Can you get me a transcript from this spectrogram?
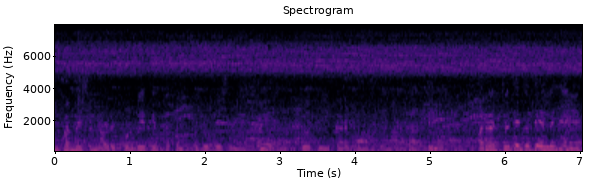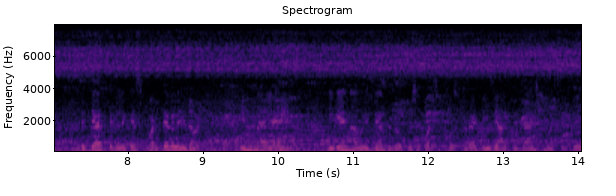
ಇನ್ಫಾರ್ಮೇಷನ್ ಅವ್ರಿಗೆ ಕೊಡಬೇಕು ಅಂತಕ್ಕಂಥ ಸದುದ್ದೇಶವನ್ನು ಇಟ್ಕೊಂಡು ಇವತ್ತು ಈ ಕಾರ್ಯಕ್ರಮವನ್ನು ಮಾಡ್ತಾ ಇದ್ದೀವಿ. ಅದರ ಜೊತೆ ಜೊತೆಯಲ್ಲೇ ವಿದ್ಯಾರ್ಥಿಗಳಿಗೆ ಸ್ಪರ್ಧೆಗಳು ಇದ್ದಾವೆ ಇನ್ಮೇಲೆ ಈಗೇನು ವಿದ್ಯಾರ್ಥಿಗಳು ಖುಷಿಪಡಿಸೋಕ್ಕೋಸ್ಕರ ಡಿ ಜೆ ಹಾಕಿ ಡ್ಯಾನ್ಸ್ ಮಾಡಿಸಿದ್ವಿ.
